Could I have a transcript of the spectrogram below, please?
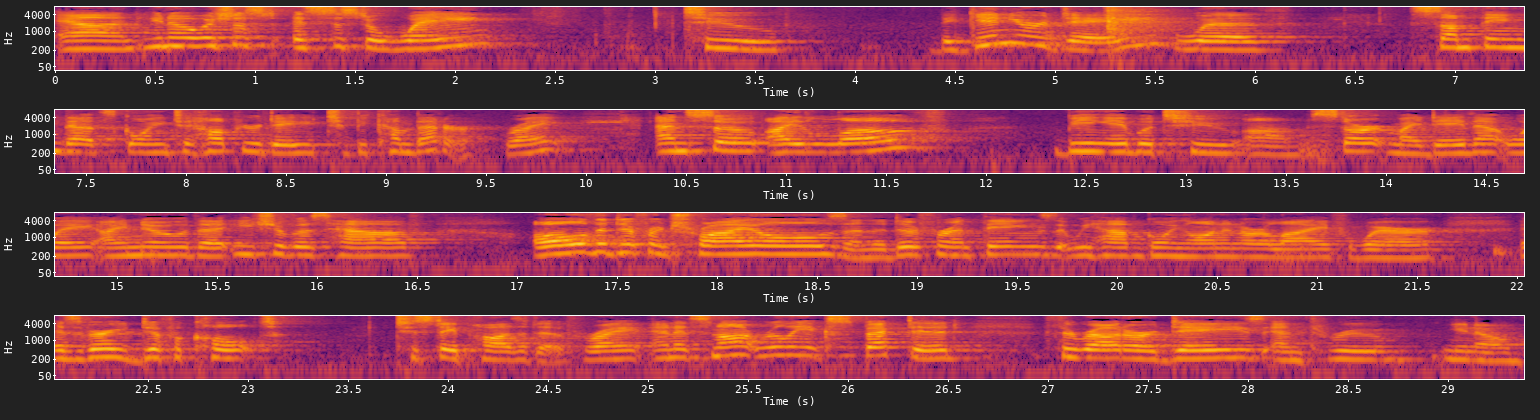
And, you know, it's just, it's just a way to begin your day with something that's going to help your day to become better, right? And so I love being able to um, start my day that way. I know that each of us have all the different trials and the different things that we have going on in our life where it's very difficult to stay positive, right? And it's not really expected throughout our days and through, you know,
